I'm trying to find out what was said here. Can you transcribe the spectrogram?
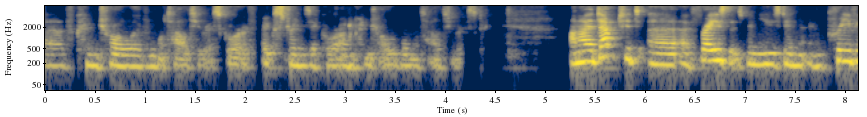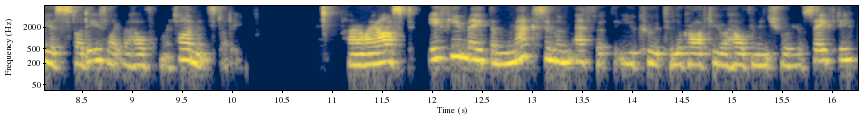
of control over mortality risk or of extrinsic or uncontrollable mortality risk. And I adapted a, a phrase that's been used in, in previous studies like the health and retirement study. And I asked if you made the maximum effort that you could to look after your health and ensure your safety,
